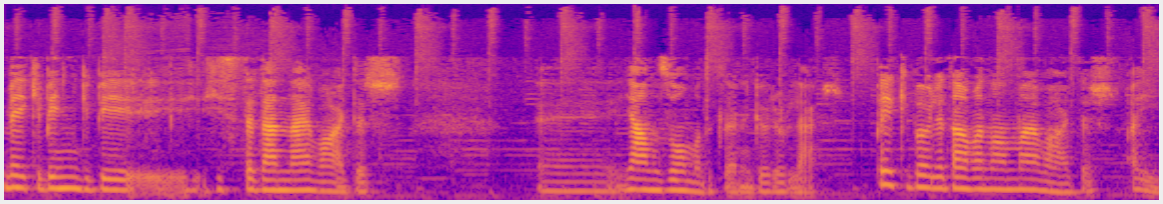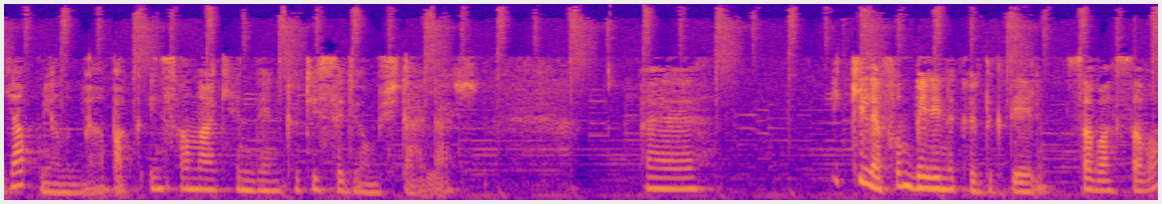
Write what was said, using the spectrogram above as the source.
belki benim gibi hissedenler vardır. Ee, yalnız olmadıklarını görürler. Belki böyle davrananlar vardır. Ay yapmayalım ya bak insanlar kendilerini kötü hissediyormuş derler. Ee, iki lafın belini kırdık diyelim sabah sabah.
